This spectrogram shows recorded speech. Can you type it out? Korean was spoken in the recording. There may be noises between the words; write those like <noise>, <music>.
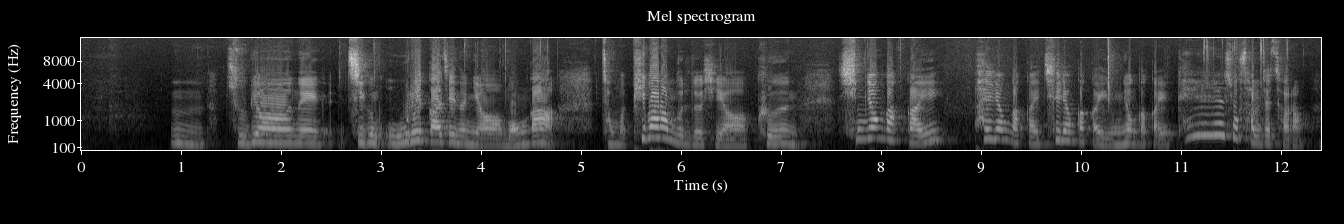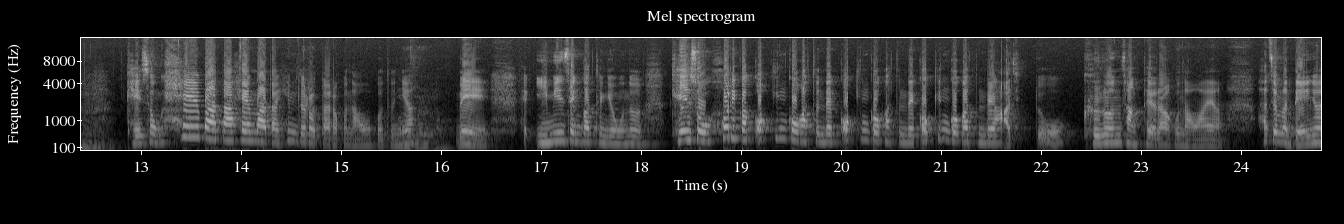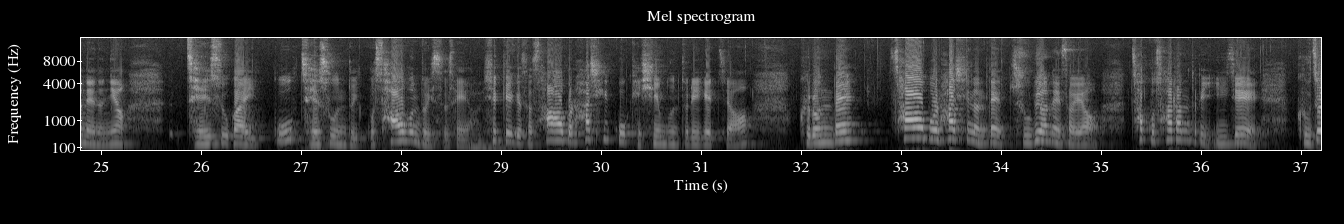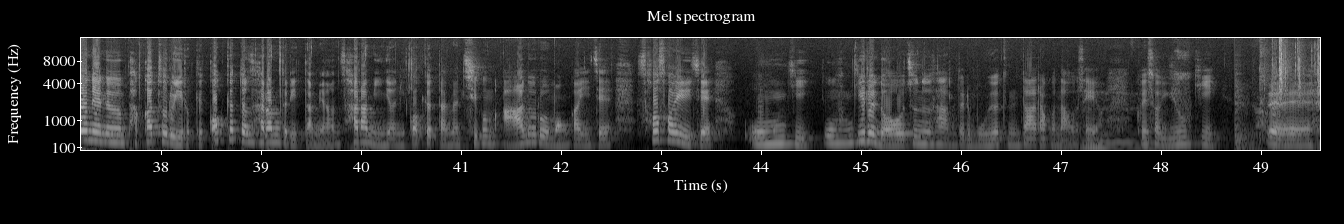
음 주변에 지금 올해까지는요 뭔가 정말 피바람 불듯이요 근 10년 가까이 8년 가까이 7년 가까이 6년 가까이 계속 삼재처럼 음, 계속 해마다 해마다 힘들었다라고 나오거든요. 맞아요. 네. 이민생 같은 경우는 계속 허리가 꺾인 것 같은데, 꺾인 것 같은데, 꺾인 것 같은데, 아직도 그런 상태라고 나와요. 하지만 내년에는요, 재수가 있고, 재수운도 있고, 사업운도 있으세요. 음. 쉽게 얘기해서 사업을 하시고 계신 분들이겠죠. 그런데 사업을 하시는데 주변에서요, 자꾸 사람들이 이제 그전에는 바깥으로 이렇게 꺾였던 사람들이 있다면, 사람 인연이 꺾였다면, 지금 안으로 뭔가 이제 서서히 이제 옹기, 옹기를 넣어주는 사람들이 모여든다라고 나오세요. 음. 그래서 유기. 네.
